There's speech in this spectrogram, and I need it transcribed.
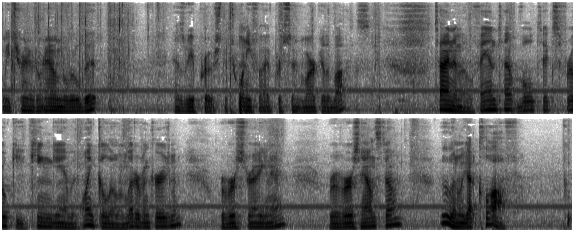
we turn it around a little bit as we approach the 25% mark of the box. Tynamo, Phantump, Vulpix, Froakie, Kingambit, Oinkologne, Letter of Encouragement, Reverse Dragonair, Reverse Houndstone. Ooh, and we got Cloth. Cool.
